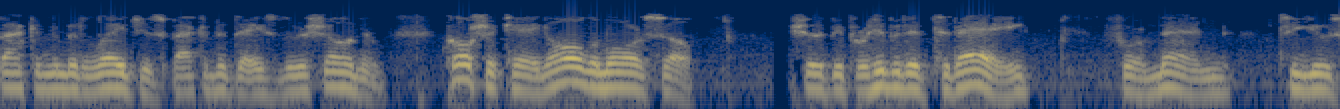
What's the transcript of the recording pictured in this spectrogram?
back in the Middle Ages, back in the days of the Rishonim. Kol Shekain, all the more so, should it be prohibited today for men to use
